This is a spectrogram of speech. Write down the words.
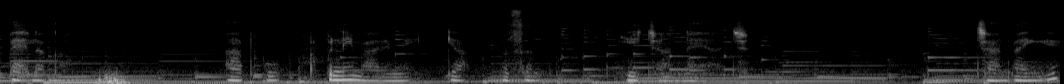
पहला काम, आपको अपने बारे में क्या पसंद ये जानना है आज। जान पाएँगे?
